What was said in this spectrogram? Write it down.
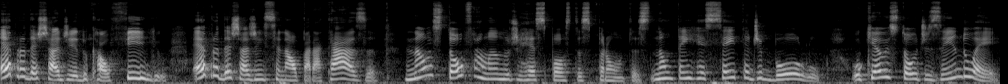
É para deixar de educar o filho? É para deixar de ensinar para casa? Não estou falando de respostas prontas, não tem receita de bolo. O que eu estou dizendo é:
